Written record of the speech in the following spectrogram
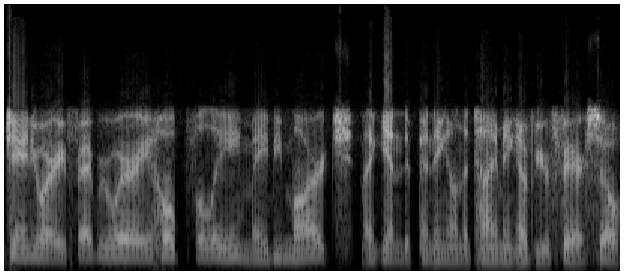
January, February, hopefully, maybe March, again, depending on the timing of your fair. So,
